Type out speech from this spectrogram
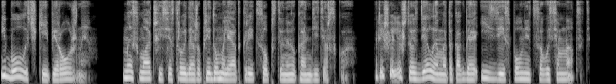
«И булочки, и пирожные. Мы с младшей сестрой даже придумали открыть собственную кондитерскую. Решили, что сделаем это, когда Иззи исполнится 18.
